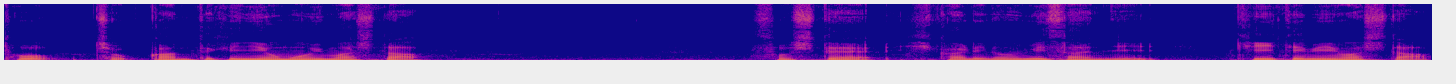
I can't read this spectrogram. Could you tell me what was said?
と直感的に思いました。そして光の海さんに聞いてみました。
